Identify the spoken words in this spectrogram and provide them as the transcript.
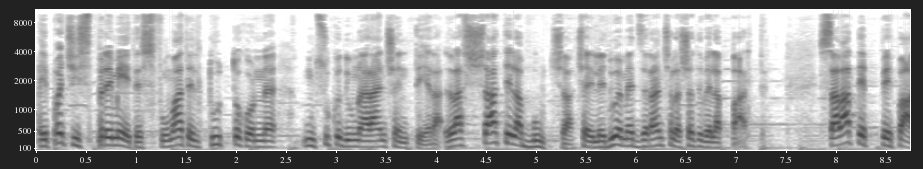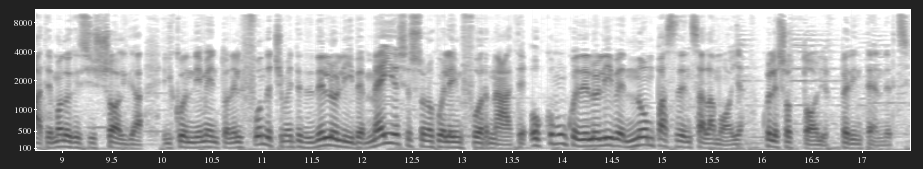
e poi ci spremete, sfumate il tutto con un succo di un'arancia intera. Lasciate la buccia, cioè le due mezze arance lasciatevele a parte. Salate e pepate in modo che si sciolga il condimento nel fondo e ci mettete delle olive, meglio se sono quelle infornate o comunque delle olive non passate in salamoia, quelle sott'olio per intendersi.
